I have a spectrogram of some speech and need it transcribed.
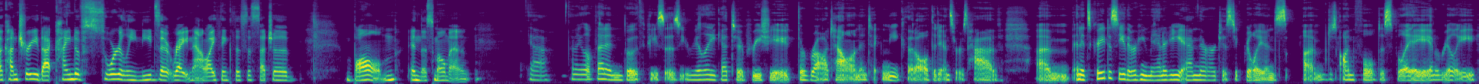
a country that kind of sorely needs it right now. I think this is such a balm in this moment. Yeah. And I love that in both pieces, you really get to appreciate the raw talent and technique that all of the dancers have. Um, and it's great to see their humanity and their artistic brilliance um, just on full display in a really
